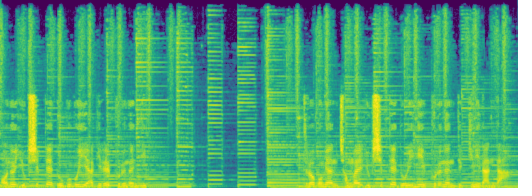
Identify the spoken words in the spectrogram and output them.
어느 60대 노부부 이야기를 부르는 이 들어보면 정말 60대 노인이 부르는 느낌이 난다.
